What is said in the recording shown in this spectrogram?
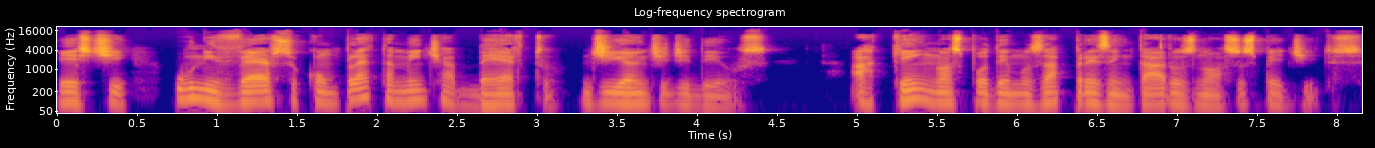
este universo completamente aberto diante de Deus, a quem nós podemos apresentar os nossos pedidos.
